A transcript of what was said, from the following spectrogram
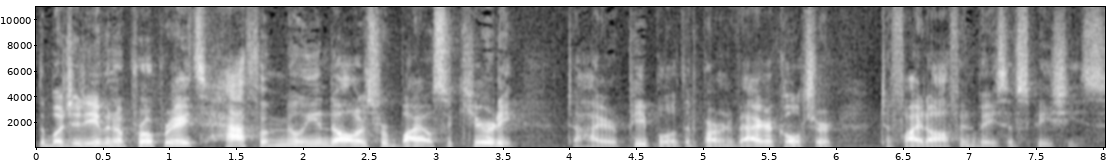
The budget even appropriates half a million dollars for biosecurity to hire people at the Department of Agriculture to fight off invasive species.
